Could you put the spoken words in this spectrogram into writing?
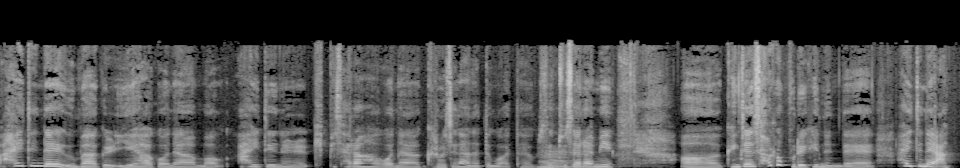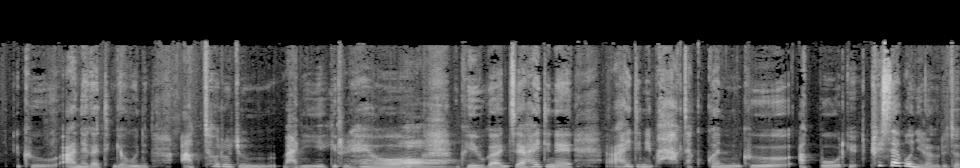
하이든의 음악을 이해하거나 뭐 하이든을 깊이 사랑하거나 그러지는 않았던 것 같아요. 그래서 음. 두 사람이 어 굉장히 서로 불행했는데 하이든의 악, 그 아내 같은 경우는 악처로 좀 많이 얘기를 해요. 아. 그 이유가 이제 하이든의 하이든이 막 작곡한 그 악보 이렇게 필사본이라 그러죠.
